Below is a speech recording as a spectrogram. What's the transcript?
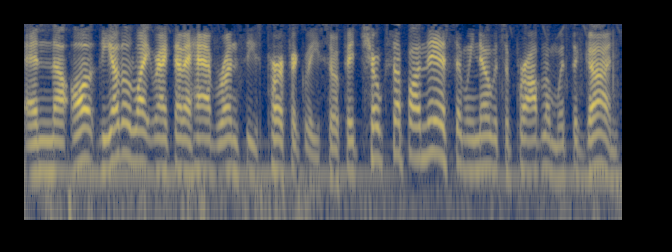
And all, the other Lite Rack that I have runs these perfectly. So if it chokes up on this, then we know it's a problem with the gun.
